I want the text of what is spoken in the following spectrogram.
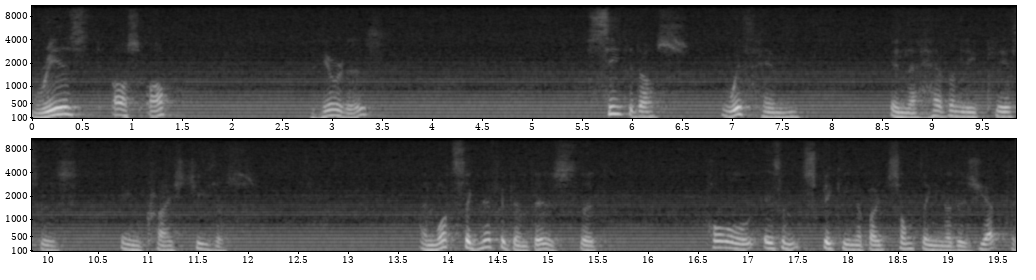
raised us up. And here it is. Seated us with him in the heavenly places in Christ Jesus. And what's significant is that Paul isn't speaking about something that is yet to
